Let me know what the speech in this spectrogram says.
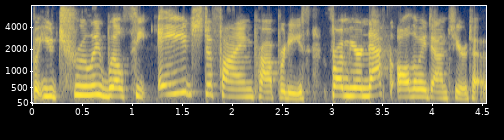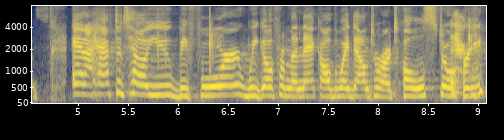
But you truly will see age defying properties from your neck all the way down to your toes. And I have to tell you, before we go from the neck all the way down to our toes story,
